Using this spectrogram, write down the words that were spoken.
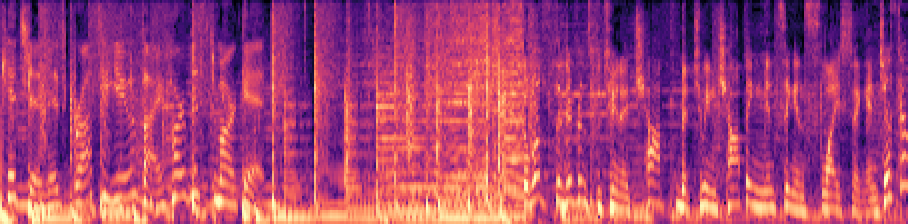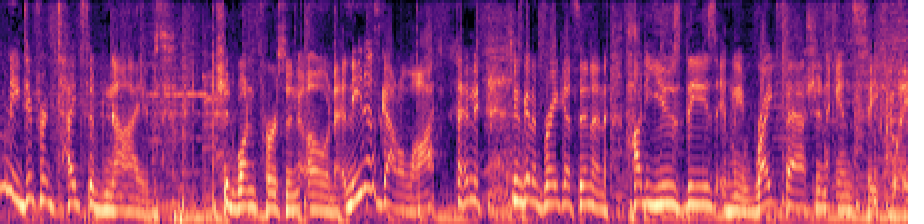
Kitchen is brought to you by Harvest Market. So what's the difference between a chop between chopping, mincing, and slicing? And just how many different types of knives should one person own? Anita's got a lot, and she's going to break us in on how to use these in the right fashion and safely.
